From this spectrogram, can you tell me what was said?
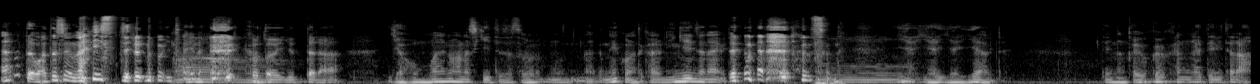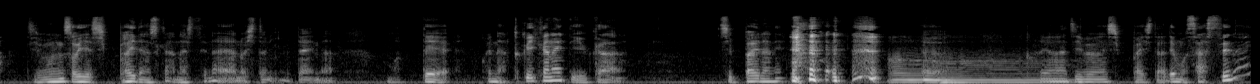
あなた私の何知ってるの？みたいなあー。ことを言ったら、いや、お前の話聞いてさ、それもうなんか猫なんて飼える人間じゃないみたいな。そいやいやいやいや、みたいな。で、なんかよくよく考えてみたら、あ自分そういや失敗談しか話してない、あの人に、みたいな、思って、これ納得いかないっていうか、失敗だね。うんこれは自分は失敗した。でも察せない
